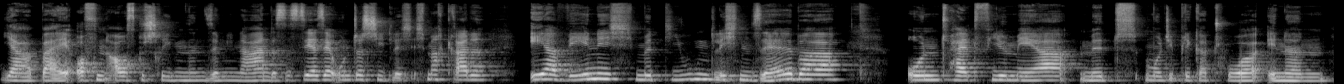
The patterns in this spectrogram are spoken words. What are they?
ja bei offen ausgeschriebenen Seminaren. Das ist sehr, sehr unterschiedlich. Ich mache gerade eher wenig mit Jugendlichen selber und halt viel mehr mit MultiplikatorInnen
